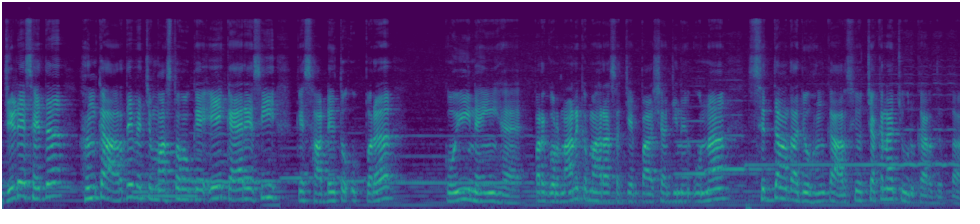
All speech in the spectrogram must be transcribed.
ਜਿਹੜੇ ਸਿੱਧ ਹੰਕਾਰ ਦੇ ਵਿੱਚ ਮਸਤ ਹੋ ਕੇ ਇਹ ਕਹਿ ਰਹੇ ਸੀ ਕਿ ਸਾਡੇ ਤੋਂ ਉੱਪਰ ਕੋਈ ਨਹੀਂ ਹੈ। ਪਰ ਗੁਰੂ ਨਾਨਕ ਮਹਾਰਾਜ ਸੱਚੇ ਪਾਤਸ਼ਾਹ ਜੀ ਨੇ ਉਹਨਾਂ ਸਿੱਧਾਂ ਦਾ ਜੋ ਹੰਕਾਰ ਸੀ, ਉਹ ਚਕਨਾਚੂਰ ਕਰ ਦਿੱਤਾ।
